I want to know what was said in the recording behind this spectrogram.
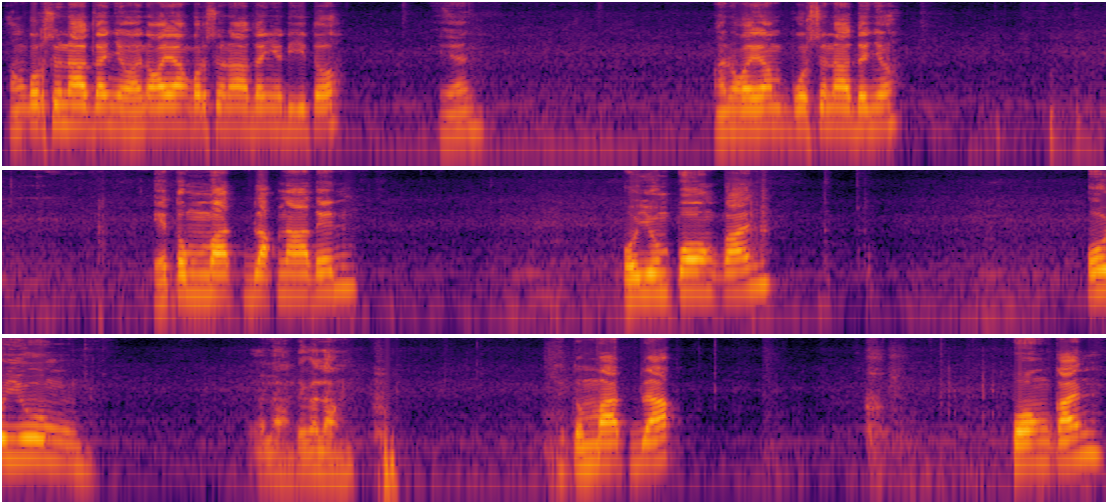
ang kursonada nyo, ano kaya ang kursonada nyo dito? Yan. Ano kaya ang kursonada nyo? Itong matte black natin, o yung pongkan? O yung teka lang, teka lang. Itong matte black? Pongkan?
